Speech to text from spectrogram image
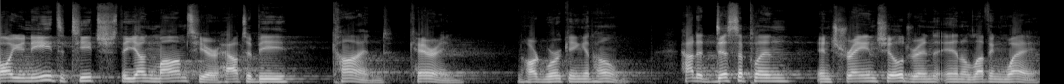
all you need to teach the young moms here how to be kind, caring, and hardworking at home, how to discipline and train children in a loving way,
